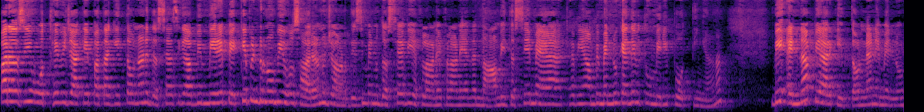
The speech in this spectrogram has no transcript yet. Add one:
ਪਰ ਅਸੀਂ ਉੱਥੇ ਵੀ ਜਾ ਕੇ ਪਤਾ ਕੀਤਾ, ਉਹਨਾਂ ਨੇ ਦੱਸਿਆ ਸੀਗਾ ਵੀ ਮੇਰੇ ਪੇਕੇ ਪਿੰਡ ਨੂੰ ਵੀ ਉਹ ਸਾਰਿਆਂ ਨੂੰ ਜਾਣਦੇ ਸੀ। ਮੈਨੂੰ ਦੱਸਿਆ ਵੀ ਫਲਾਣੇ ਫਲਾਣਿਆਂ ਦਾ ਨਾਮ ਵੀ ਦੱਸੇ। ਮੈਂ ਆਖਿਆ ਵੀ ਹਾਂ ਵੀ ਮੈਨੂੰ ਕਹਿੰਦੇ ਵੀ ਤੂੰ ਮੇਰੀ ਪੋਤੀ ਆ ਨਾ। ਵੀ ਇੰਨਾ ਪਿਆਰ ਕੀਤਾ ਉਹਨਾਂ ਨੇ ਮੈਨੂੰ।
